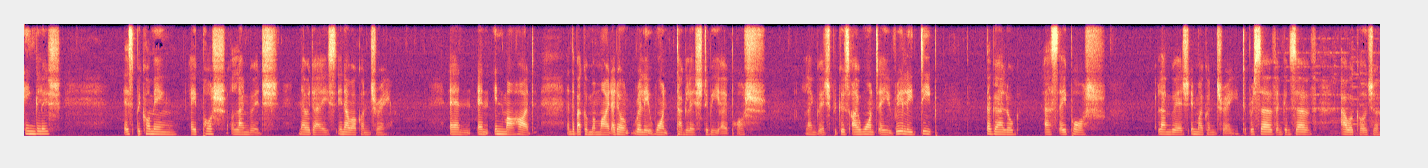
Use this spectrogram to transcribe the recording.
English is becoming a posh language nowadays in our country. And and in my heart, in the back of my mind, I don't really want Taglish to be a posh language because I want a really deep Tagalog as a posh language in my country to preserve and conserve our culture.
